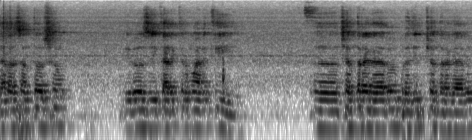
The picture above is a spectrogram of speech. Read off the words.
చాలా సంతోషం. ఈరోజు ఈ కార్యక్రమానికి చంద్ర గారు ప్రదీప్ చంద్ర గారు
